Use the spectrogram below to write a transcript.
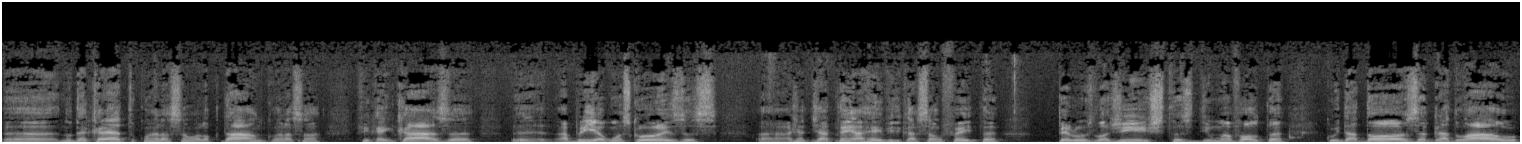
uh, no decreto com relação ao lockdown, com relação a ficar em casa, uh, abrir algumas coisas. Uh, a gente já tem a reivindicação feita pelos lojistas de uma volta cuidadosa, gradual.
